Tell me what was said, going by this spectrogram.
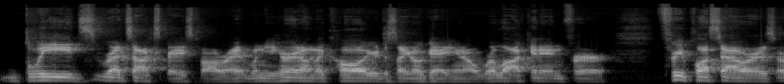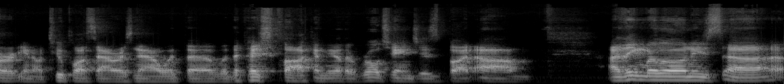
bleeds Red Sox baseball, right? When you hear it on the call, you're just like, okay, you know, we're locking in for three plus hours or you know two plus hours now with the with the pitch clock and the other rule changes. But um, I think Merloni's uh,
